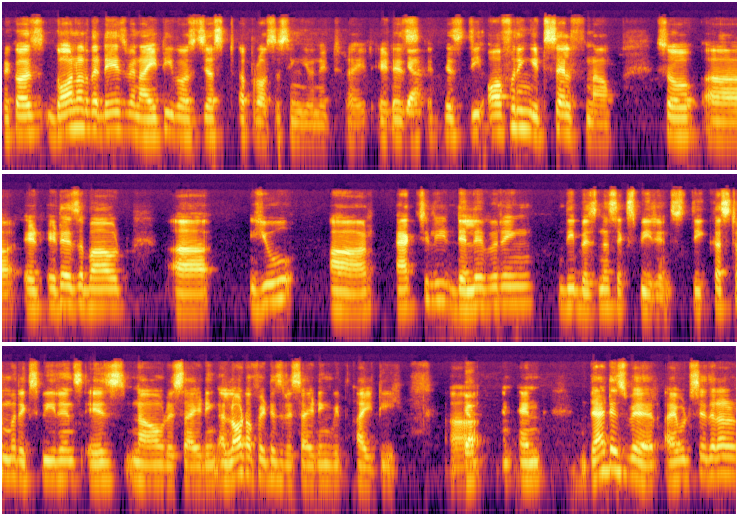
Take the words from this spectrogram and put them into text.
because gone are the days when IT was just a processing unit, right? It is yeah. it is the offering itself now. So uh, it, it is about you are actually delivering the business experience. The customer experience is now residing a lot of it is residing with it uh, yeah. and, and, that is where i would say there are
